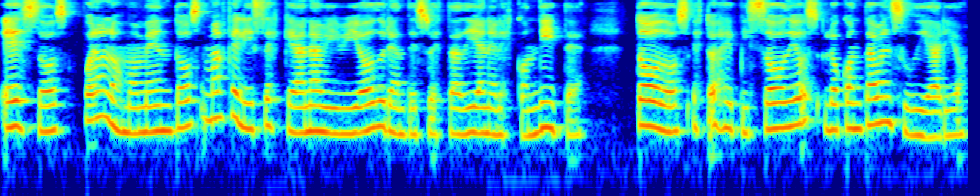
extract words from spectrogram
Esos fueron los momentos más felices que Ana vivió durante su estadía en el escondite. Todos estos episodios lo contaba en su diario.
